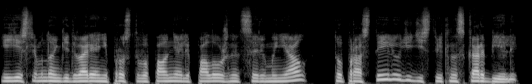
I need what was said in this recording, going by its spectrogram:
И если многие дворяне просто выполняли положенный церемониал, то простые люди действительно скорбели.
